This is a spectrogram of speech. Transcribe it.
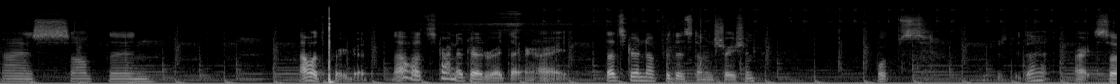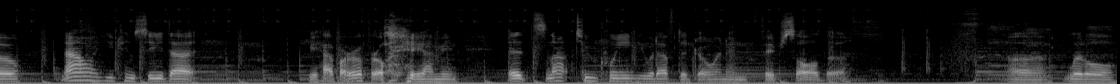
Kind of something. That was pretty good. That was kind of good right there. Alright, that's good enough for this demonstration. Whoops. Just do that. Alright, so now you can see that we have our overlay. I mean, it's not too clean. You would have to go in and fix all the uh, little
